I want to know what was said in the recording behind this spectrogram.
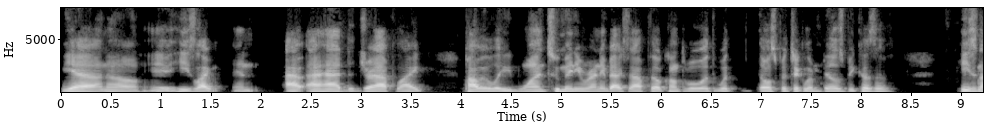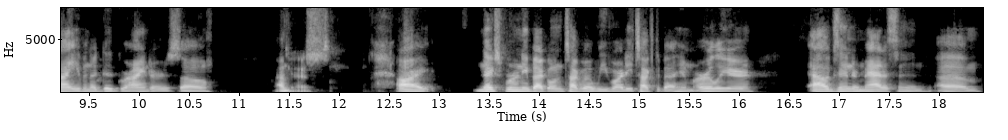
Yeah, I know. He's like, and I, I had to draft like probably one too many running backs that I feel comfortable with with those particular bills because of he's not even a good grinder. So I'm just- all right. Next running back I want to talk about. We've already talked about him earlier. Alexander Mattison. Um,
